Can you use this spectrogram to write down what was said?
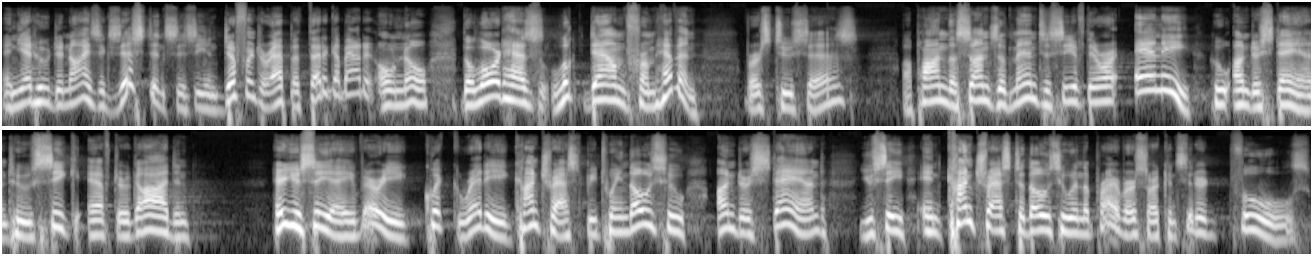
and yet who denies existence, is he indifferent or apathetic about it? Oh no. The Lord has looked down from heaven, verse 2 says, upon the sons of men to see if there are any who understand, who seek after God. And here you see a very quick, ready contrast between those who understand, you see, in contrast to those who in the prior verse are considered fools.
